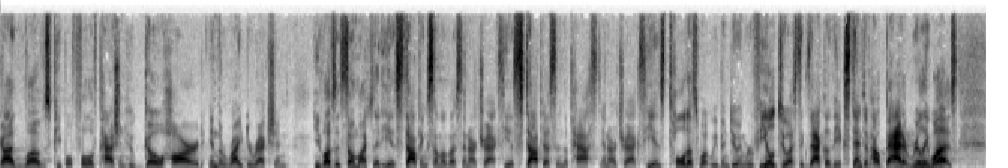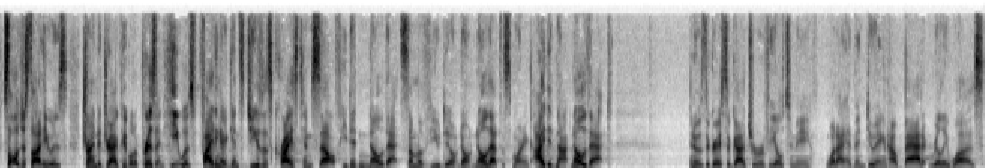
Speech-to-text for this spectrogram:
God loves people full of passion who go hard in the right direction. He loves it so much that He is stopping some of us in our tracks. He has stopped us in the past in our tracks. He has told us what we've been doing, revealed to us exactly the extent of how bad it really was. Saul just thought he was trying to drag people to prison. He was fighting against Jesus Christ Himself. He didn't know that. Some of you don't, don't know that this morning. I did not know that. And it was the grace of God to reveal to me what I had been doing and how bad it really was.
